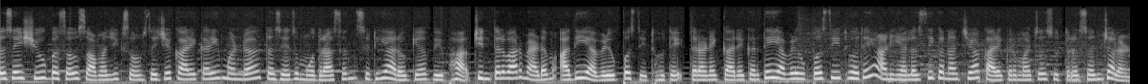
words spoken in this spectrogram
तसेच शिवबसव सामाजिक संस्थेचे कार्यकारी मंडळ तसेच मोद्रासन सिटी आरोग्य विभाग चिंतलवार मॅडम आदी यावेळी उपस्थित होते. तर अनेक कार्यकर्ते यावेळी उपस्थित होते आणि या लसीकरणाच्या कार्यक्रमाचं सूत्रसंचालन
